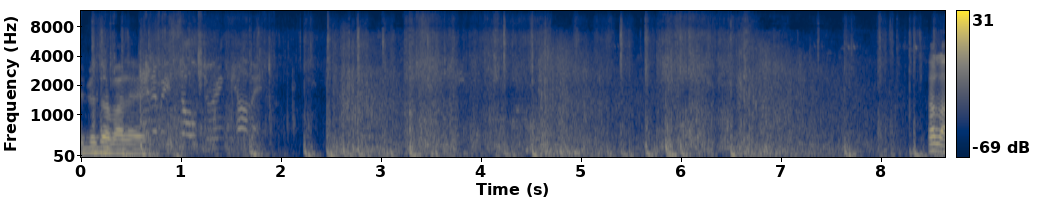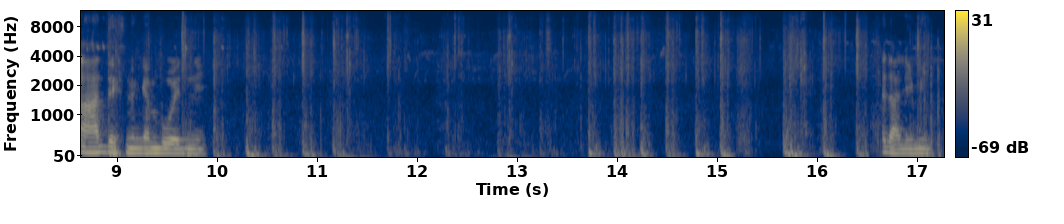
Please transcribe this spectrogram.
بيضرب incoming. طلع عدك من جنب ودني. على اليمين.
